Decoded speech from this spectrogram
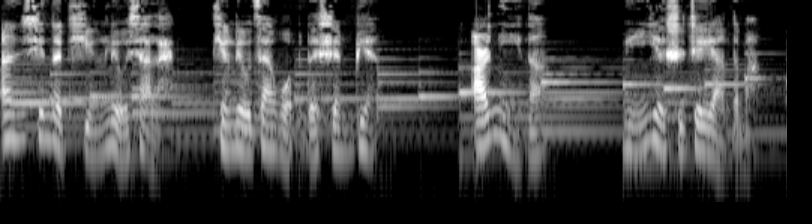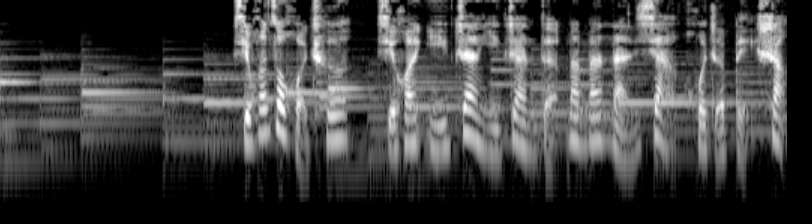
安心的停留下来，停留在我们的身边。而你呢？你也是这样的吗？喜欢坐火车，喜欢一站一站的慢慢南下或者北上，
